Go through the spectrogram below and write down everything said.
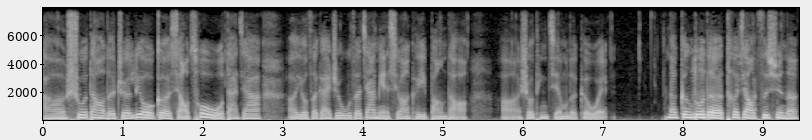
呃说到的这六个小错误，大家呃有则改之，无则加勉，希望可以帮到呃收听节目的各位。那更多嗯的特教资讯呢，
